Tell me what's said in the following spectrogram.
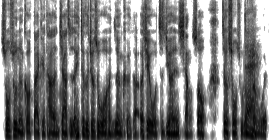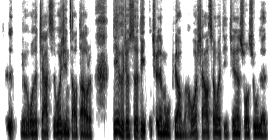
说书能够带给他人价值，诶，这个就是我很认可的，而且我自己很享受这个说书的氛围。就是有我的价值，我已经找到了。第二个就设定明确的目标嘛，我想要成为顶尖的说书人，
